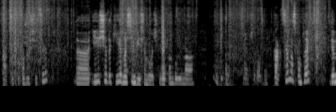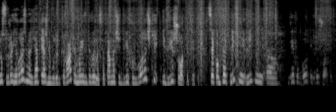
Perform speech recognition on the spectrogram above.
так, зараз покажу ще це. Е, і ще такі на 7-8 рочків, як там були на ну, типу, менший розмір. Так, це у нас комплект 92 розмір, я теж не буду відкривати, ми їх дивилися. Там значить, дві футболочки і дві шортики. Це комплект літній, літній дві футболки, дві шортики.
